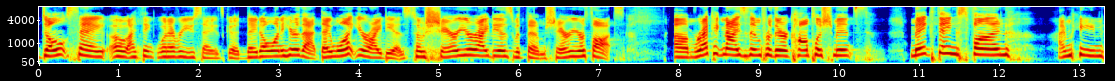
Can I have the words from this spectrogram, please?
don't say oh i think whatever you say is good. They don't want to hear that. They want your ideas. So share your ideas with them. Share your thoughts. Um, recognize them for their accomplishments, make things fun. I mean,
